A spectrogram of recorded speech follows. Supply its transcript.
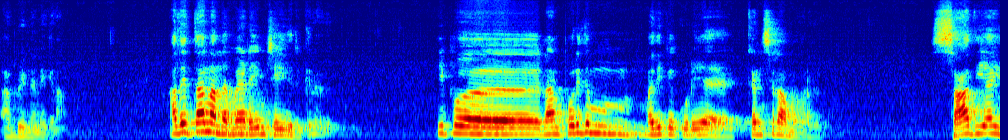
அப்படின்னு நினைக்கிறான். அதைத்தான் அந்த மேடையும் செய்திருக்கிறது. இப்போ நான் பெரிதும் மதிக்கக்கூடிய கன்சிராம் அவர்கள் சாதியாய்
